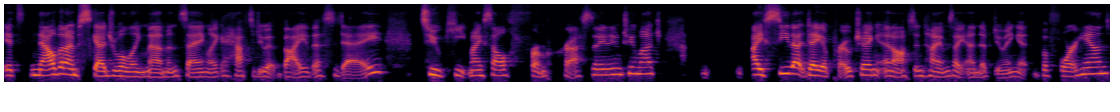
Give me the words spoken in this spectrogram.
it's now that I'm scheduling them and saying like I have to do it by this day to keep myself from procrastinating too much. I see that day approaching, and oftentimes I end up doing it beforehand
